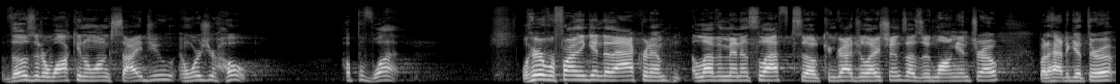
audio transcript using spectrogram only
Those that are walking alongside you? And where's your hope? Hope of what? Well, here we're finally getting to the acronym. 11 minutes left, so congratulations. That was a long intro, but I had to get through it.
